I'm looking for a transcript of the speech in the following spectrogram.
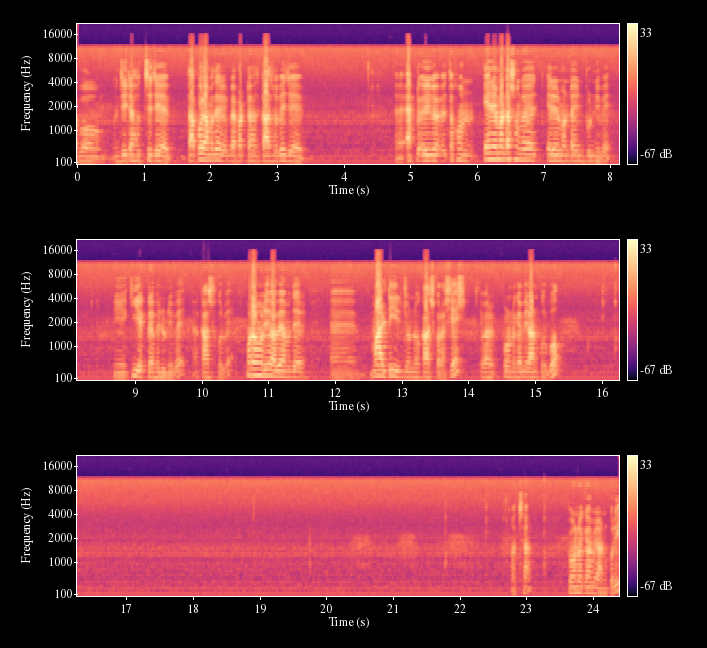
এবং যেটা হচ্ছে যে, তারপরে আমাদের ব্যাপারটা কাজ হবে যে একটা তখন এন এর মানটার সঙ্গে এর এর মানটা ইনপুট নেবে। কি একটা ভ্যালু নেবে, কাজ করবে। মোটামুটিভাবে আমাদের মাল্টির জন্য কাজ করা শেষ। এবার প্রোগ্রামটাকে আমি রান করব। আচ্ছা প্রোগ্রামটাকে আমি রান করি।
